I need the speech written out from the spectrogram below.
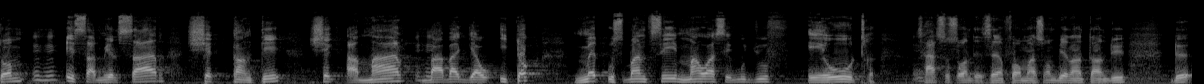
homme et Samuel Sarr, Cheikh Kanté, Cheikh Amar, Baba Diaw Itok, Maître Ousmane Sey, Mawa Semou Diouf et autres. Ça, ce sont des informations, bien entendu, de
